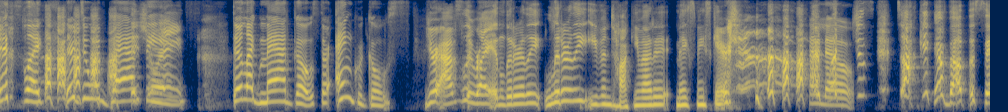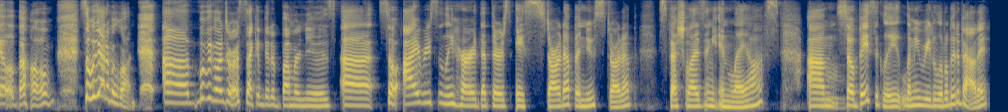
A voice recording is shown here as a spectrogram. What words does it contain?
it's like they're doing bad They things. They're like mad ghosts. They're angry ghosts. You're absolutely right. And literally, literally, even talking about it makes me scared. I know. Just talking about the sale of the home. So we got to move on. Um, moving on to our second bit of bummer news. Uh, so I recently heard that there's a startup, a new startup specializing in layoffs. Um, Oh. So basically, let me read a little bit about it.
